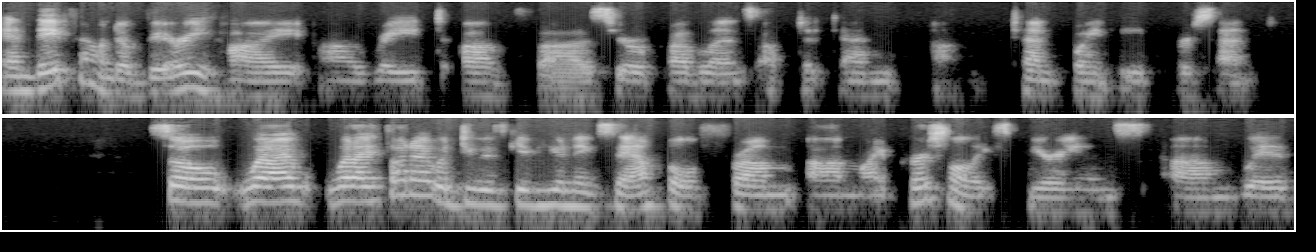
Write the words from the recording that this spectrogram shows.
and they found a very high uh, rate of uh, seroprevalence up to 10, 10.8%. Um, so what I, what I thought I would do is give you an example from um, my personal experience um, with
